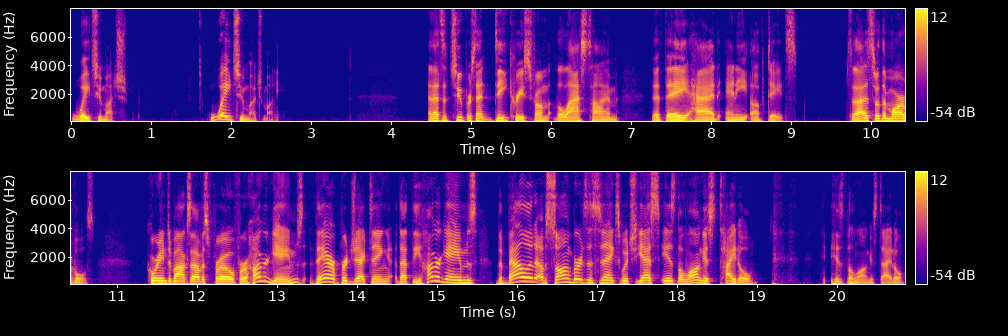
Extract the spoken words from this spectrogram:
way too much. Way too much money. And that's a 2% decrease from the last time that they had any updates. So that is for the Marvels. According to Box Office Pro for Hunger Games, they are projecting that the Hunger Games, The Ballad of Songbirds and Snakes, which, yes, is the longest title, is the longest title,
